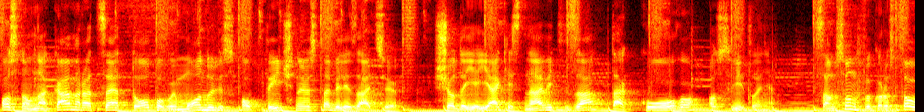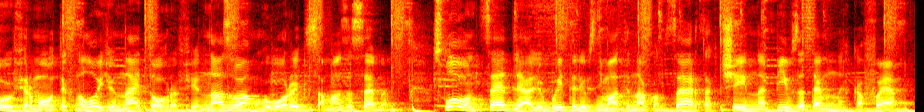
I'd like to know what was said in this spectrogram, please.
Основна камера це топовий модуль з оптичною стабілізацією, що дає якість навіть за такого освітлення. Samsung використовує фірмову технологію Nightography. Назва говорить сама за себе. Словом, це для любителів знімати на концертах чи напівзатемнених кафе.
